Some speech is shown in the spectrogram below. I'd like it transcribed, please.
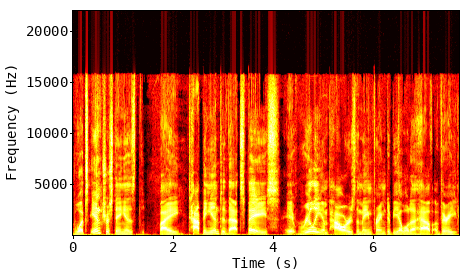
What's interesting is by tapping into that space, it really empowers the mainframe to be able to have a very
